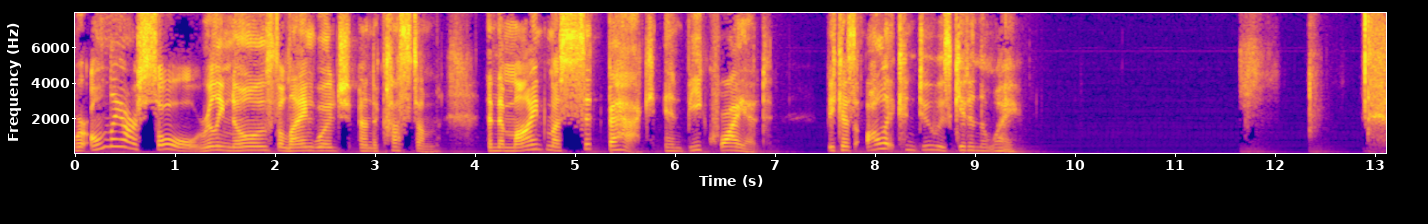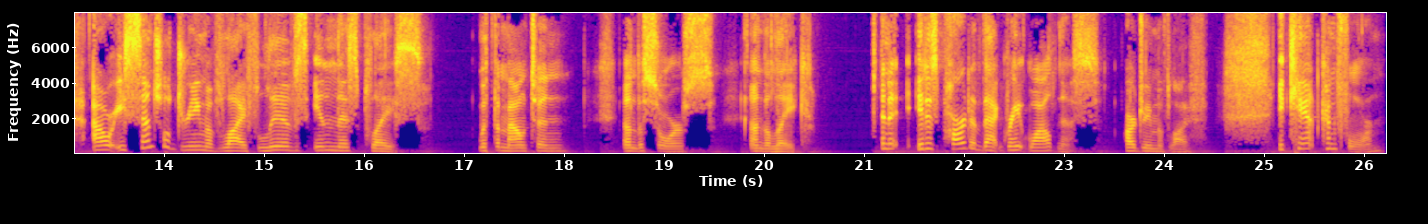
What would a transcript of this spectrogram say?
where only our soul really knows the language and the custom and the mind must sit back and be quiet because all it can do is get in the way. Our essential dream of life lives in this place with the mountain and the source and the lake. And it, it is part of that great wildness, our dream of life. It can't conform.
